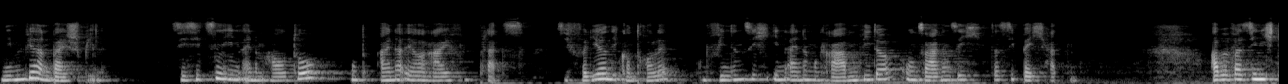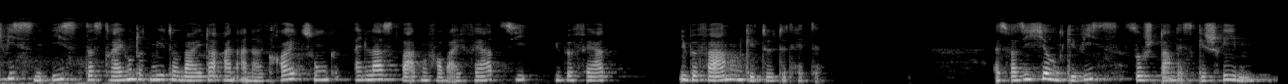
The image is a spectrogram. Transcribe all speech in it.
Nehmen wir ein Beispiel. Sie sitzen in einem Auto und einer ihrer Reifen platzt. Sie verlieren die Kontrolle und finden sich in einem Graben wieder und sagen sich, dass sie Pech hatten. Aber was sie nicht wissen, ist, dass 300 Meter weiter an einer Kreuzung ein Lastwagen vorbeifährt, sie überfährt, überfahren und getötet hätte. Es war sicher und gewiss, so stand es geschrieben,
